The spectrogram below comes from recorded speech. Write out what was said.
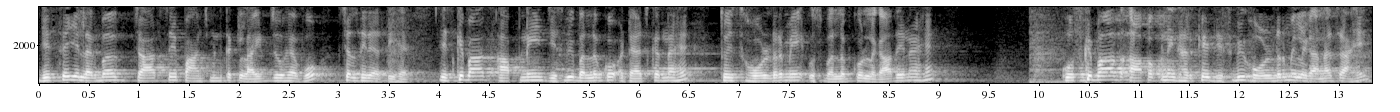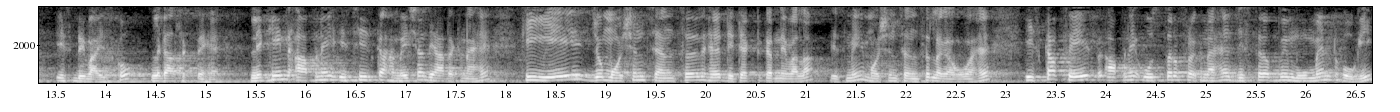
जिससे ये लगभग चार से पाँच मिनट तक लाइट जो है वो चलती रहती है। इसके बाद आपने जिस भी बल्ब को अटैच करना है तो इस होल्डर में उस बल्ब को लगा देना है। उसके बाद आप अपने घर के जिस भी होल्डर में लगाना चाहें, इस डिवाइस को लगा सकते हैं। लेकिन आपने इस चीज़ का हमेशा ध्यान रखना है कि ये जो मोशन सेंसर है डिटेक्ट करने वाला, इसमें मोशन सेंसर लगा हुआ है, इसका फेस आपने उस तरफ़ रखना है जिस तरफ़ भी मूवमेंट होगी,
